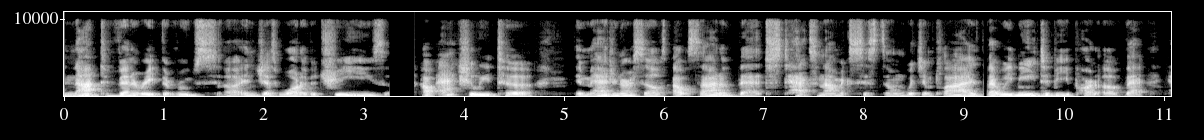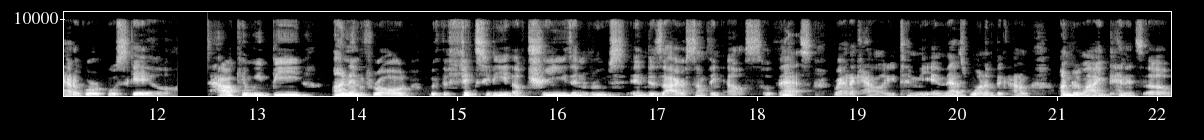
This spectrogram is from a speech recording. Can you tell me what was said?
not to venerate the roots uh, and just water the trees, how actually to imagine ourselves outside of that taxonomic system, which implies that we need to be part of that categorical scale. How can we be unenthralled with the fixity of trees and roots and desire something else? So that's radicality to me. And that's one of the kind of underlying tenets of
